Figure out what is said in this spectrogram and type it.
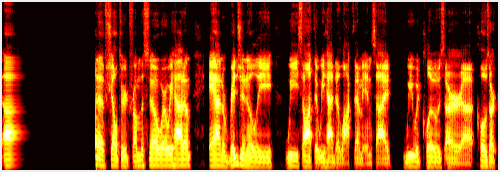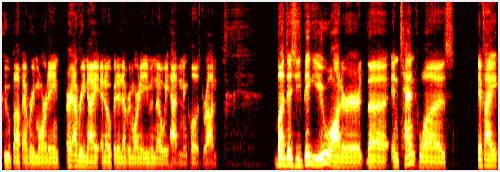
Uh, kind of sheltered from the snow where we had them. And originally, we thought that we had to lock them inside. We would close our uh, close our coop up every morning or every night and open it every morning, even though we had an enclosed run. But this big U waterer, the intent was if I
